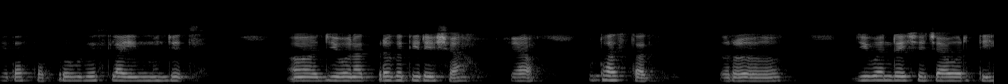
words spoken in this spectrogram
येत असतात. प्रोग्रेस लाईन म्हणजेच जीवनात प्रगती रेषा ह्या कुठं असतात? तर जीवनरेषेच्या वरती.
